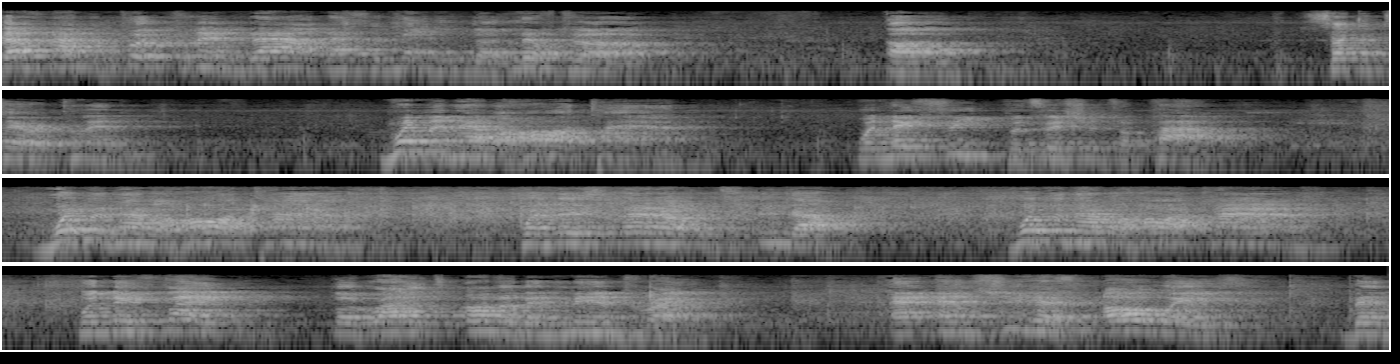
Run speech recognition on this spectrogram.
that's not to put Clinton down, that's to, make, to lift up. Uh, Secretary Clinton, women have a hard time when they seek positions of power. Women have a hard time when they stand up and speak out. Women have a hard time when they fight for rights other than men's rights. And, and she has always been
